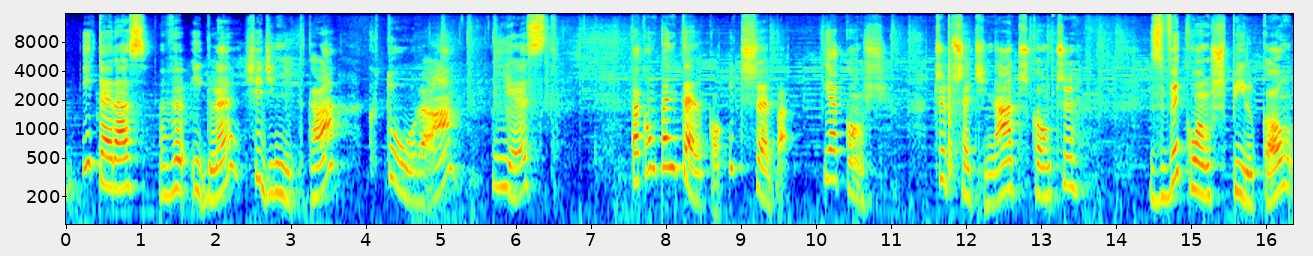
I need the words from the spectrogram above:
I teraz w igle siedzi nitka, która jest taką pętelką i trzeba jakąś czy przecinaczką, czy zwykłą szpilką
